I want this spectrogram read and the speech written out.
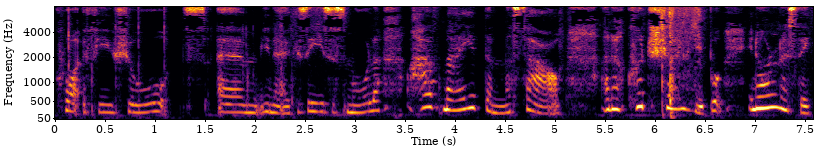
quite a few shorts, um, you know, because these are smaller. I have made them myself and I could show you, but in honesty,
